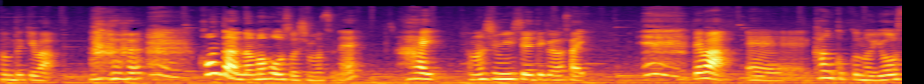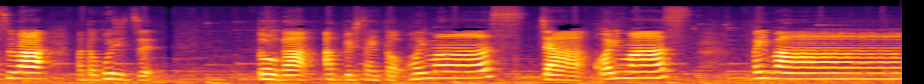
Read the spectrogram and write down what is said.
その時は。今度は生放送しますね。はい。楽しみにしていてください。では、えー、韓国の様子はまた後日動画アップしたいと思います。じゃあ終わります。バイバーイ。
